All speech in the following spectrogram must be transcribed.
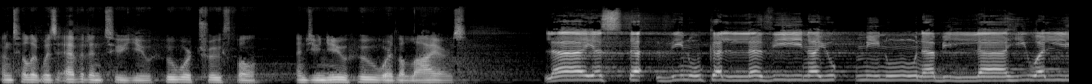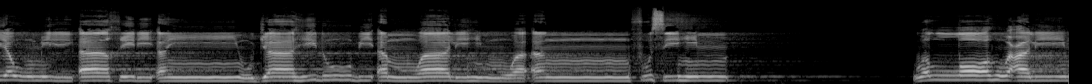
until it was evident to you who were truthful and you knew who were the liars. لا يستأذنك الذين يؤمنون بالله واليوم الآخر أن يجاهدوا بأموالهم وأنفسهم والله عليم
